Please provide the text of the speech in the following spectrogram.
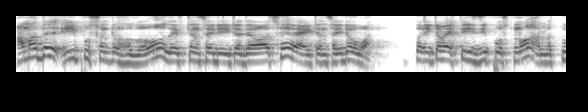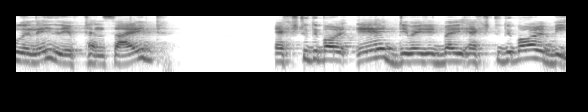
আমাদের এই প্রশ্নটা হলো লেফট হ্যান্ড সাইডে এটা দেওয়া আছে রাইট হ্যান্ড সাইডে ওয়ান তো এটাও একটা ইজি প্রশ্ন, আমরা তুলে নেই left hand side X to the power A divided by X to the power B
